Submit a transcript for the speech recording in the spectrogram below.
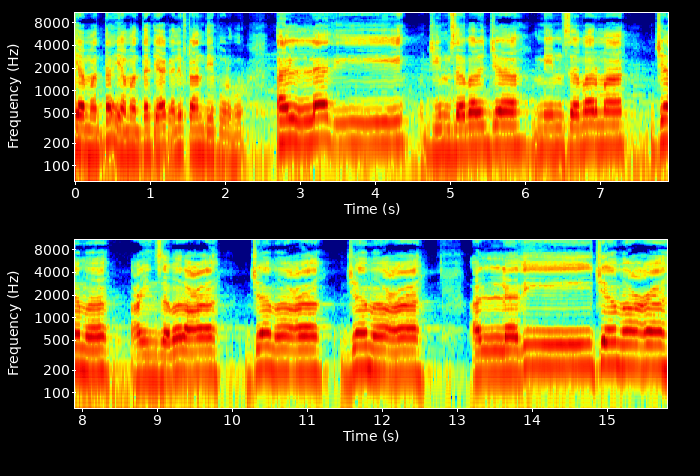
ইয়া মাদ্দা ইয়া মাদ্দাকে এক আলিফ টান দিয়ে পড়বো আল্লাদি জিম জবর জা মিম জবর মা জামা আইন জবর আ জামা জামা الذي جمعه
